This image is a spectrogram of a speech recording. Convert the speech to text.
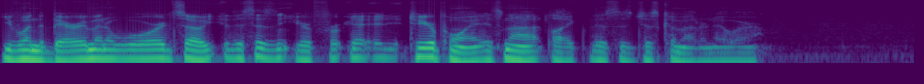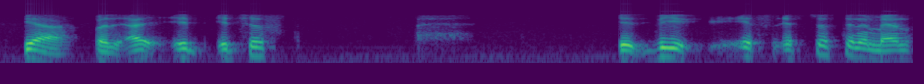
You've won the Berryman Award, so this isn't your. fir- uh, To your point, it's not like this has just come out of nowhere. Yeah, but I, it it just it the it's it's just an immense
